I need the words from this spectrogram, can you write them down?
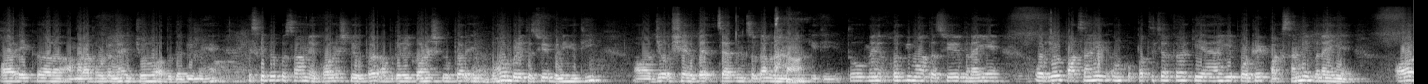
اور ایک امارات ہوٹل ہے جو ابوظہبی میں ہے۔ اس کے بالکل سامنے کارنش کے اوپر ابوظہبی کارنش کے اوپر ایک بہت بڑی تصویر بنی ہوئی تھی اور جو شیخ زید بن سلطان ہاں۔ کی تھی۔ تو میں نے خود بھی وہاں تصویریں بنائی ہیں اور جو پاکستانی ان کو پتہ چلتا ہے کہ ہاں یہ پورٹریٹ پاکستانی بنائی ہے اور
